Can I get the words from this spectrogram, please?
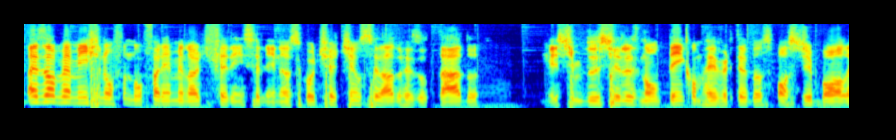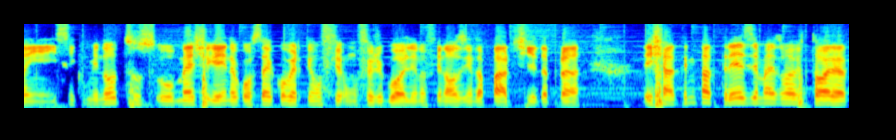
Mas obviamente não, não faria a menor diferença ali, né? Os Colts já tinham selado o resultado, esse time dos Steelers não tem como reverter duas postes de bola em 5 minutos. O Matt ainda consegue converter um, um field goal ali no finalzinho da partida para deixar 30 a 13, mas uma vitória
